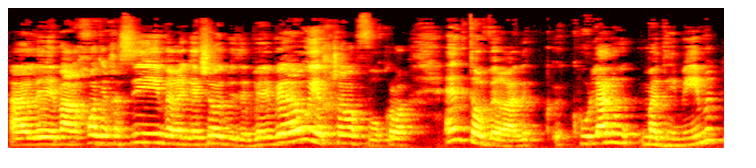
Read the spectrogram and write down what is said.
על אה, מערכות יחסים ורגשות וזה, ו- והוא יחשוב הפוך. כלומר, אין טוב ורע, כולנו מדהימים.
